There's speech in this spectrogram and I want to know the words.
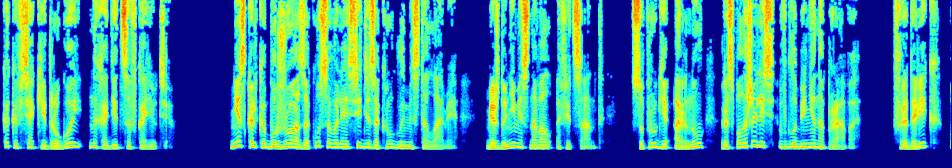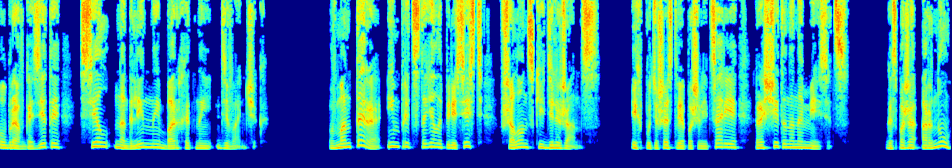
как и всякий другой, находиться в каюте. Несколько буржуа закусывали, сидя за круглыми столами. Между ними сновал официант. Супруги Арну расположились в глубине направо. Фредерик, убрав газеты, сел на длинный бархатный диванчик. В Монтеро им предстояло пересесть в шалонский дилижанс. Их путешествие по Швейцарии рассчитано на месяц. Госпожа Арну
